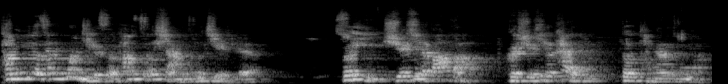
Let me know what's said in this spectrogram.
他们遇到这样的问题的时候，他们怎么想，怎么解决？所以学习的方法和学习的态度都同样的重要。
